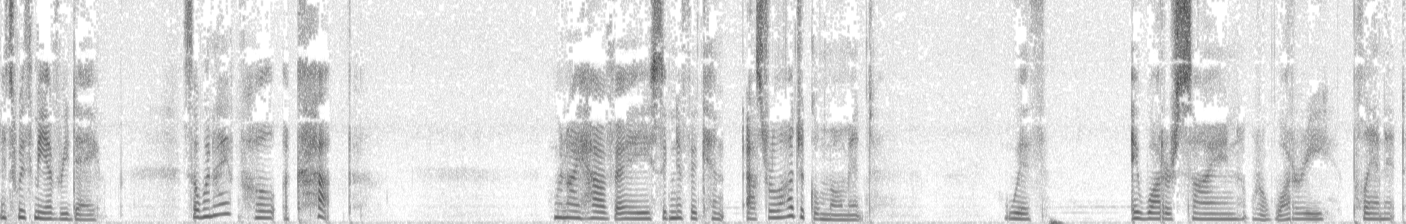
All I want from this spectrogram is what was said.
It's with me every day. So when I pull a cup, when I have a significant astrological moment with a water sign or a watery planet,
